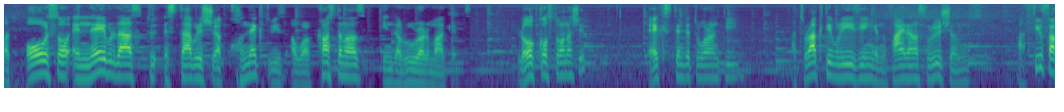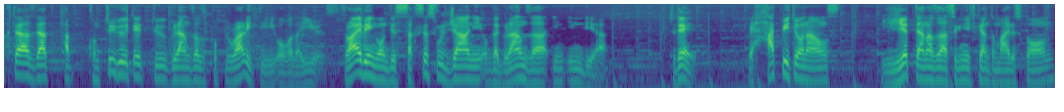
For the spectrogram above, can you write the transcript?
but also enabled us to establish a connect with our customers in the rural market. Low-cost ownership, extended warranty, attractive leasing and finance solutions a few factors that have contributed to Granza's popularity over the years. Thriving on this successful journey of the Granza in India, today we're happy to announce yet another significant milestone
